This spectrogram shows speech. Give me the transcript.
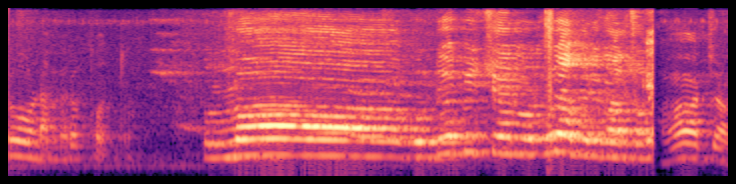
ਰੋਣਾ ਮੇਰਾ ਪੁੱਤ। ਲਾ ਗੁੱਡੇ ਪਿੱਛੇ ਨੂੰ ਉਰਾ ਮੇਰੀ ਗੱਲ ਸੁਣ। ਹਾਂ ਅੱਛਾ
